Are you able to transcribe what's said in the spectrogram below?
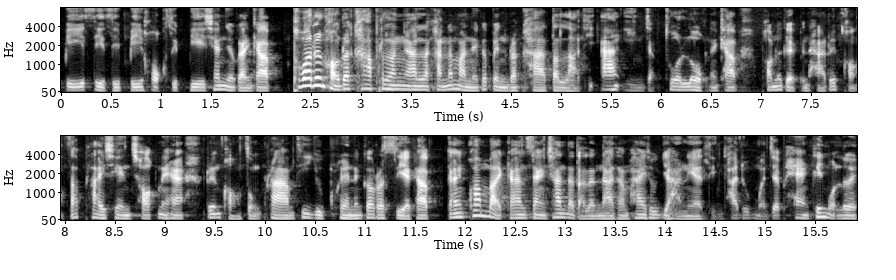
30 ปี 40 ปี 60 ปี เช่นเดียวกันครับ เพราะว่าเรื่องของราคาพลังงานราคาน้ำมันเนี่ยก็เป็นราคาตลาดที่อ้างอิงจากทั่วโลกนะครับพร้อมจะเกิดปัญหาเรื่องของซัพพลายเชนช็อคนะฮะเรื่องของสงครามที่ยูเครนและก็รัสเซียครับการคว่ำบาตรการแซงชั่นต่างๆนานาทำให้ทุกอย่างเนี่ยสินค้าดูเหมือนจะแพงขึ้นหมดเลย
